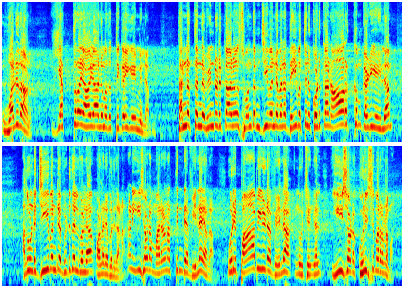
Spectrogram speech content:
വലുതാണ്. എത്രയായാലും അത് തികയുകയുമില്ല. തന്നെ തന്നെ വീണ്ടെടുക്കാനോ സ്വന്തം ജീവന്റെ വില ദൈവത്തിന് കൊടുക്കാൻ ആർക്കും കഴിയയില്ല അതുകൊണ്ട് ജീവന്റെ വിടുതൽ വില വളരെ വലുതാണ്. അതാണ് ഈശോയുടെ മരണത്തിന്റെ വില അതാണ് ഒരു പാപിയുടെ വില എന്ന് വെച്ച് കഴിഞ്ഞാൽ ഈശോയുടെ കുരിശു മരണമാണ്.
